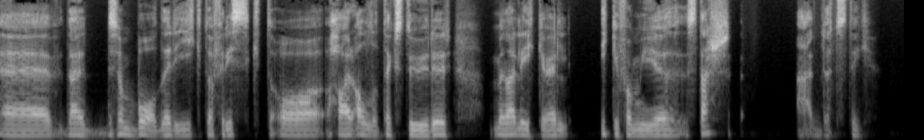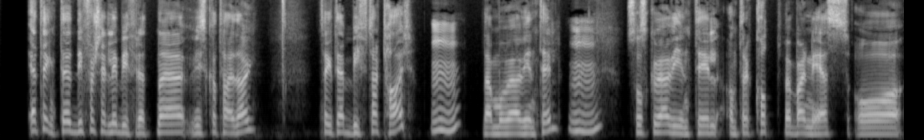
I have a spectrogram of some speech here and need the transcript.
eh, Det er liksom både rikt og friskt og har alle teksturer, men allikevel ikke for mye stæsj. er dødsdigg. Jeg tenkte de forskjellige biffrettene vi skal ta i dag. tenkte jeg biff tartar. Mm. Der må vi ha vin til. Mm. Så skal vi ha vin til entrecôte med bearnés og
